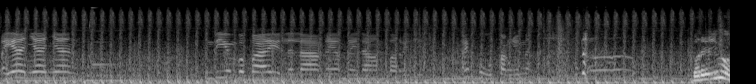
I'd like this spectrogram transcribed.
ayan, yan, yan. Hindi yung babae, lalaki ang kailangan barilin. Ay, putang ina. Baril mo.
